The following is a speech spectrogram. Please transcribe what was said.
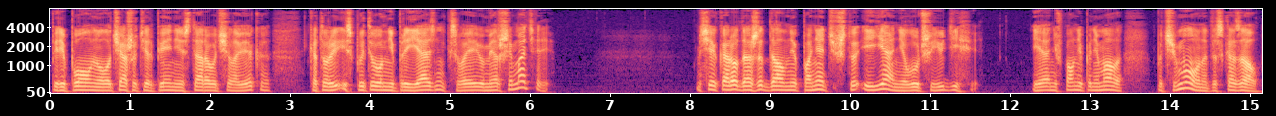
переполнило чашу терпения старого человека, который испытывал неприязнь к своей умершей матери? Мсье Каро даже дал мне понять, что и я не лучше Юдифи. Я не вполне понимала, почему он это сказал.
